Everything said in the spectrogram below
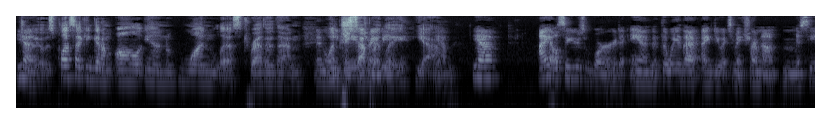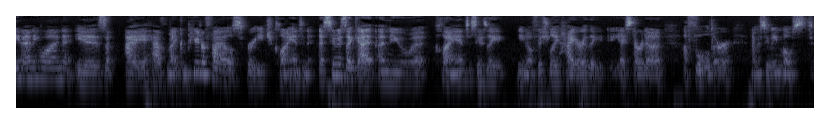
yeah, to use. Plus, I can get them all in one list rather than in one each page separately. maybe. Yeah. Yeah. Yeah. I also use Word, and the way that I do it to make sure I'm not missing anyone is I have my computer files for each client, and as soon as I get a new client, as soon as I, you know, officially hire, they, I start a, a folder. I'm assuming most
